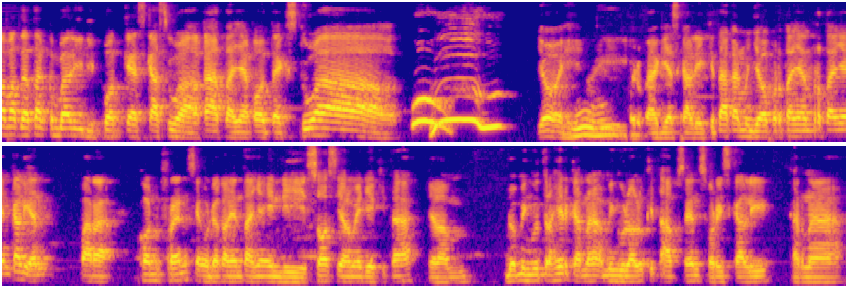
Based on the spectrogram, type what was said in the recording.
Selamat datang kembali di podcast kasual, katanya kontekstual. Yoi, berbahagia sekali. Kita akan menjawab pertanyaan-pertanyaan kalian, para conference yang udah kalian tanyain di sosial media kita dalam dua minggu terakhir karena minggu lalu kita absen, sorry sekali karena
